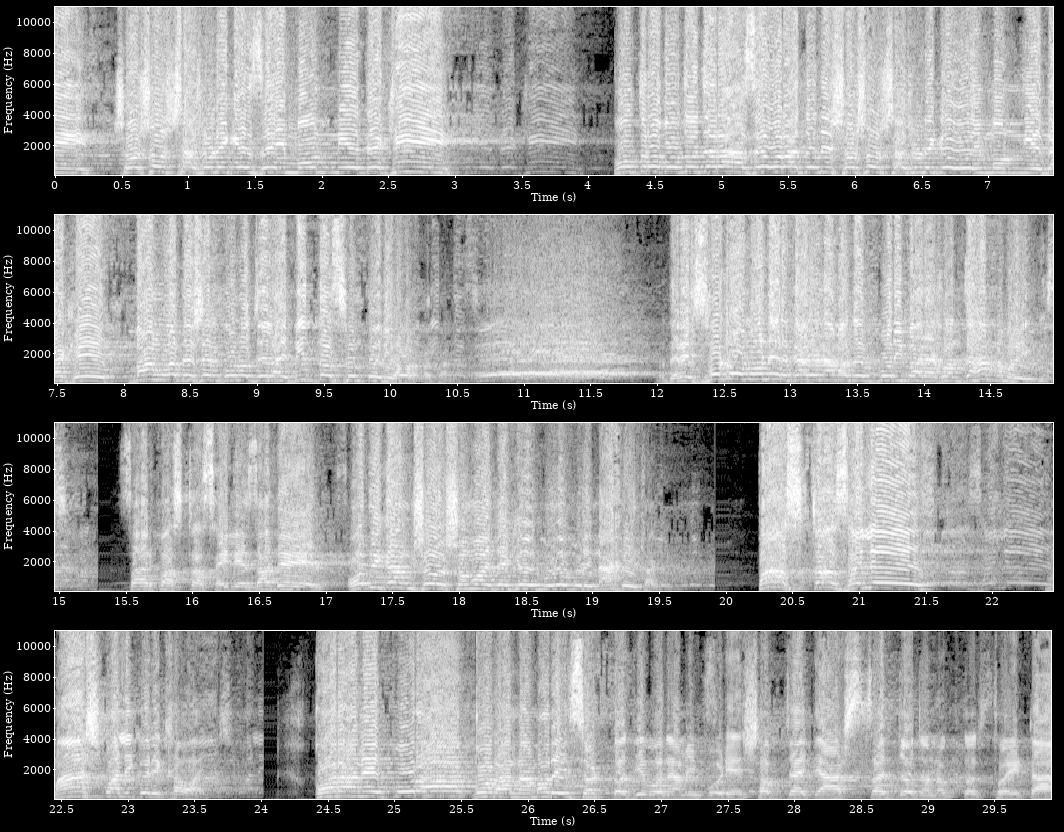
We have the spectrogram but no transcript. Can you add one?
শ্বশুর শাশুড়িকে যেই মন নিয়ে দেখি, পুত্রবধূ যারা আছে, ওরা যদি শ্বশুর শাশুড়িকে ওই মন নিয়ে দেখে, বাংলাদেশের কোন জেলায় বৃদ্ধাশ্রম তৈরি হওয়ার কথা ওদের এই ছোট মনের কারণে চার, পাঁচটা ছেলে যাদের অধিকাংশ সময় দেখে ওই বুড়ো বুড়ি না খেয়ে থাকে। পাঁচটা ছেলে মাস পালি করে খাওয়ায়। কোরআনে পোড়া কোরআন আমার এই ছোট্ট জীবনে আমি পড়ে সব চাইতে আশ্চর্যজনক তথ্য এটা।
